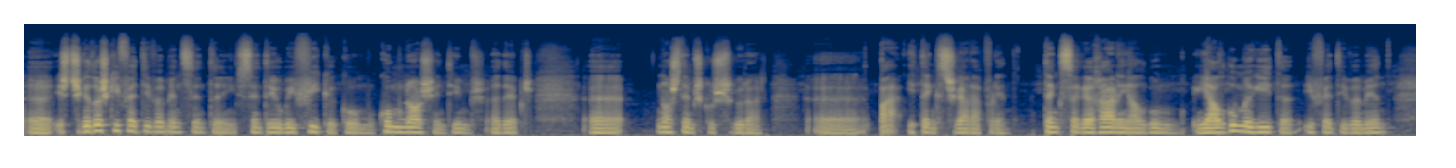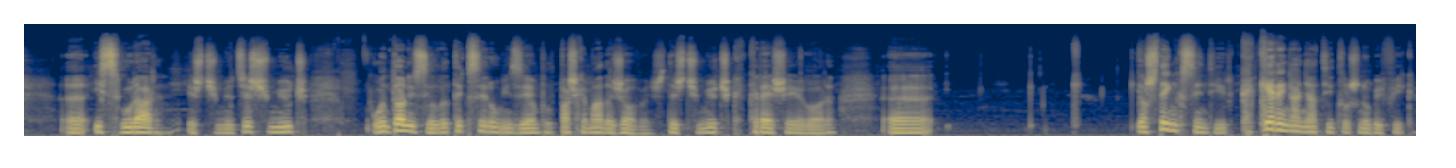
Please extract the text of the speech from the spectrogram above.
uh, estes jogadores que efetivamente sentem, sentem o Benfica como, como nós sentimos, adeptos, uh, nós temos que os segurar, uh, pá, e tem que se chegar à frente, tem que se agarrar em, algum, em alguma guita, efetivamente, e segurar estes miúdos. Estes miúdos, o António Silva tem que ser um exemplo para as camadas jovens, destes miúdos que crescem agora. eles têm que sentir que querem ganhar títulos no Benfica.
